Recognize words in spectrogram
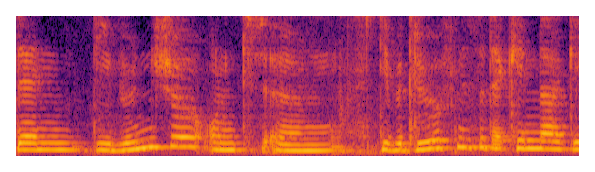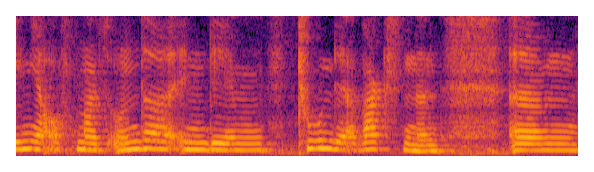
Denn die Wünsche und ähm, die Bedürfnisse der Kinder gehen ja oftmals unter in dem Tun der Erwachsenen. Ähm,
